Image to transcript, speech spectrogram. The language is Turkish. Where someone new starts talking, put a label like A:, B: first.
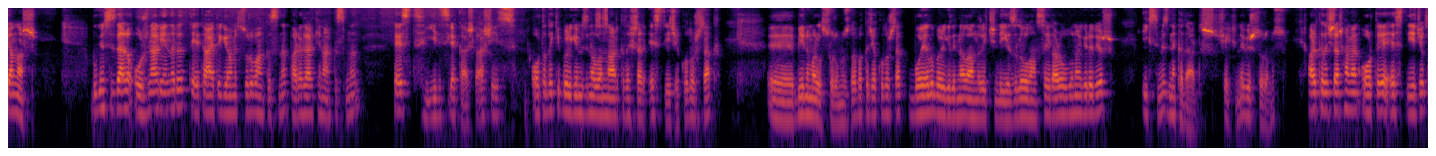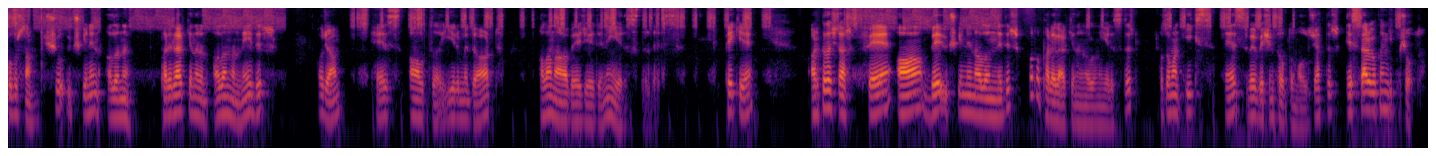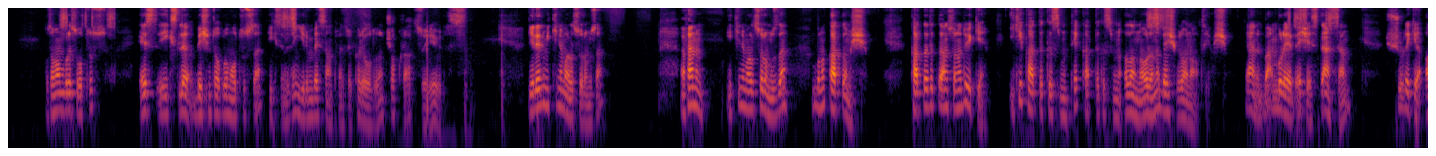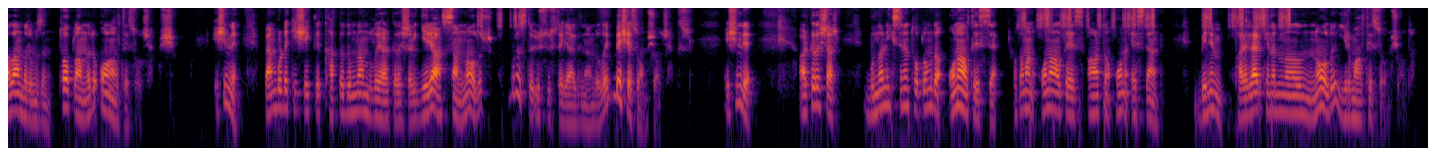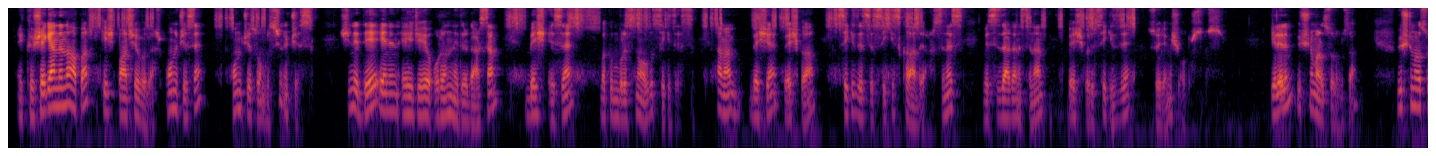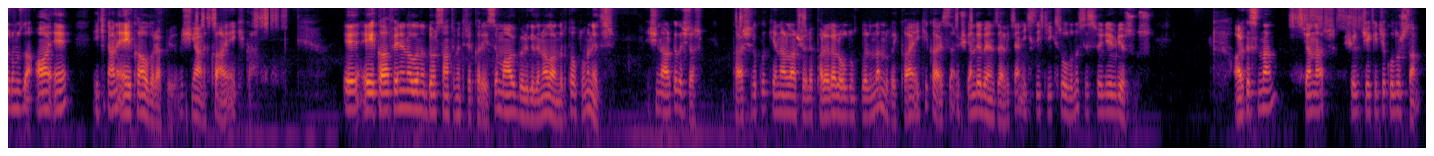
A: Canlar. Bugün sizlerle orijinal yayınları TTIT Geometri Soru Bankası'nın paralel kenar kısmının test 7'siyle karşı karşıyayız. Ortadaki bölgemizin alanına arkadaşlar S diyecek olursak e, bir numaralı sorumuzda bakacak olursak boyalı bölgelerin alanları içinde yazılı olan sayılar olduğuna göre diyor x'imiz ne kadardır şeklinde bir sorumuz. Arkadaşlar hemen ortaya S diyecek olursam şu üçgenin alanı paralel kenarın alanı nedir? Hocam S 6 24 alan ABCD'nin yarısıdır deriz. Peki Arkadaşlar F, A, B üçgeninin alanı nedir? O da paralel kenarın alanı yarısıdır. O zaman X, S ve 5'in toplamı olacaktır. S'ler bakın gitmiş oldu. O zaman burası 30. S, X ile 5'in toplamı 30 ise X'imizin 25 cm kare olduğunu çok rahat söyleyebiliriz. Gelelim 2 numaralı sorumuza. Efendim 2 numaralı sorumuzda bunu katlamış. Katladıktan sonra diyor ki iki katlı kısmın tek katlı kısmının alanı oranı 5 bölü 16'ymış. Yani ben buraya 5S dersem şuradaki alanlarımızın toplamları 16S olacakmış. E şimdi ben buradaki şekli katladığımdan dolayı arkadaşlar geri açsam ne olur? Burası da üst üste geldiğinden dolayı 5S olmuş olacaktır. E şimdi arkadaşlar bunların ikisinin toplamı da 16S ise o zaman 16S artı 10S'den benim paralel kenarın alanı ne oldu? 26S olmuş oldu. E köşegende ne yapar? Eşit parçaya böler. 13S'e 13S olması için 3S. Şimdi DE'nin EC'ye oranı nedir dersem 5S'e bakın burası ne oldu? 8S. Hemen 5'e 5K 8S'e 8K dersiniz ve sizlerden istenen 5 bölü 8'i söylemiş olursunuz. Gelelim 3 numaralı sorumuza. 3 numaralı sorumuzda AE 2 tane EK olarak verilmiş. Yani KE 2K. E, EKF'nin alanı 4 cm kare ise mavi bölgelerin alanları toplamı nedir? Şimdi arkadaşlar karşılıklı kenarlar şöyle paralel olduklarından dolayı K 2K ise üçgende benzerlikten x 2x olduğunu siz söyleyebiliyorsunuz. Arkasından canlar şöyle çekecek olursam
